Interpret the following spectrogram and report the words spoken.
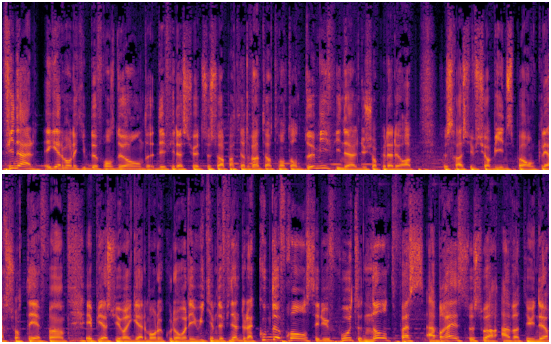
final, également l'équipe de France de hand défile la Suède ce soir à partir de 20h30 en demi-finale du championnat d'Europe sera à suivre sur Bein Sport en clair sur TF1. Et puis à suivre également le coup d'envoi des huitièmes de finale de la Coupe de France et du foot. Nantes face à Brest ce soir à 21h.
